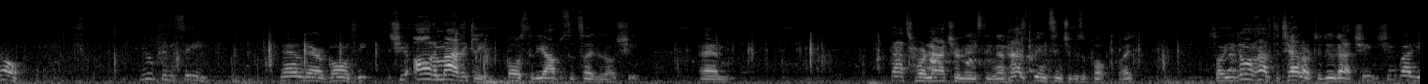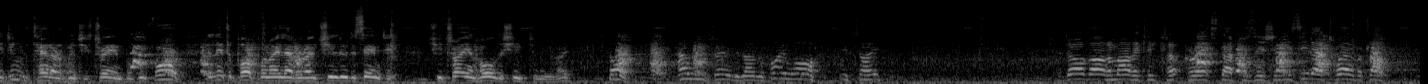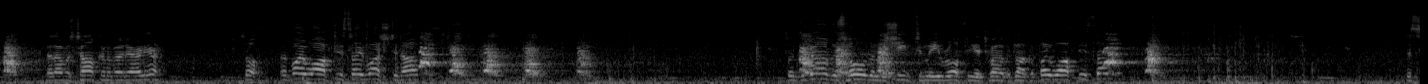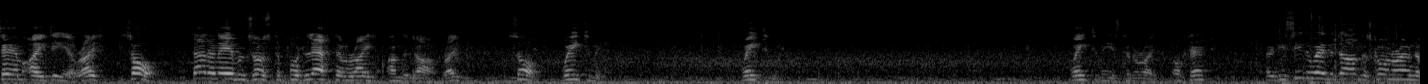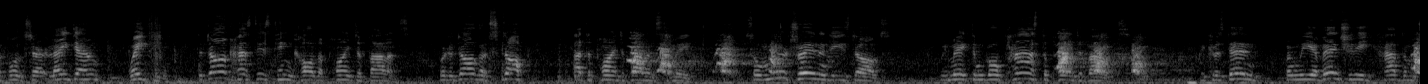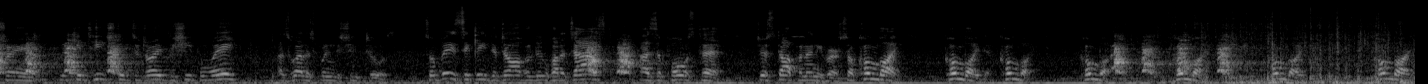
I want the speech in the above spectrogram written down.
So, you can see Nell there going to the, she automatically goes to the opposite side of those sheep. Um, that's her natural instinct and has been since she was a pup, right? So you don't have to tell her to do that. She, she, well, you do tell her when she's trained, but before the little pup, when I let her out, she'll do the same thing. She'll try and hold the sheep to me, right? So, how we train the dog, if I walk this side, the dog automatically corrects that position. You see that 12 o'clock that I was talking about earlier? So, if I walk this side, watch the dog. So the dog is holding the sheep to me roughly at 12 o'clock. If I walk this side, the same idea, right? So that enables us to put left and right on the dog, right? So away to me. Away to me. Away to me is to the right, okay? Now, do you see the way the dog is going around the full circle? Lay down, away to me. The dog has this thing called a point of balance, where the dog will stop at the point of balance to me. So when we're training these dogs, we make them go past the point of balance. Because then, when we eventually have them trained, we can teach them to drive the sheep away as well as bring the sheep to us. So basically, the dog will do what it's asked as opposed to just stopping anywhere. So come by, come by then, come by, come by, come by, come by, come by,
